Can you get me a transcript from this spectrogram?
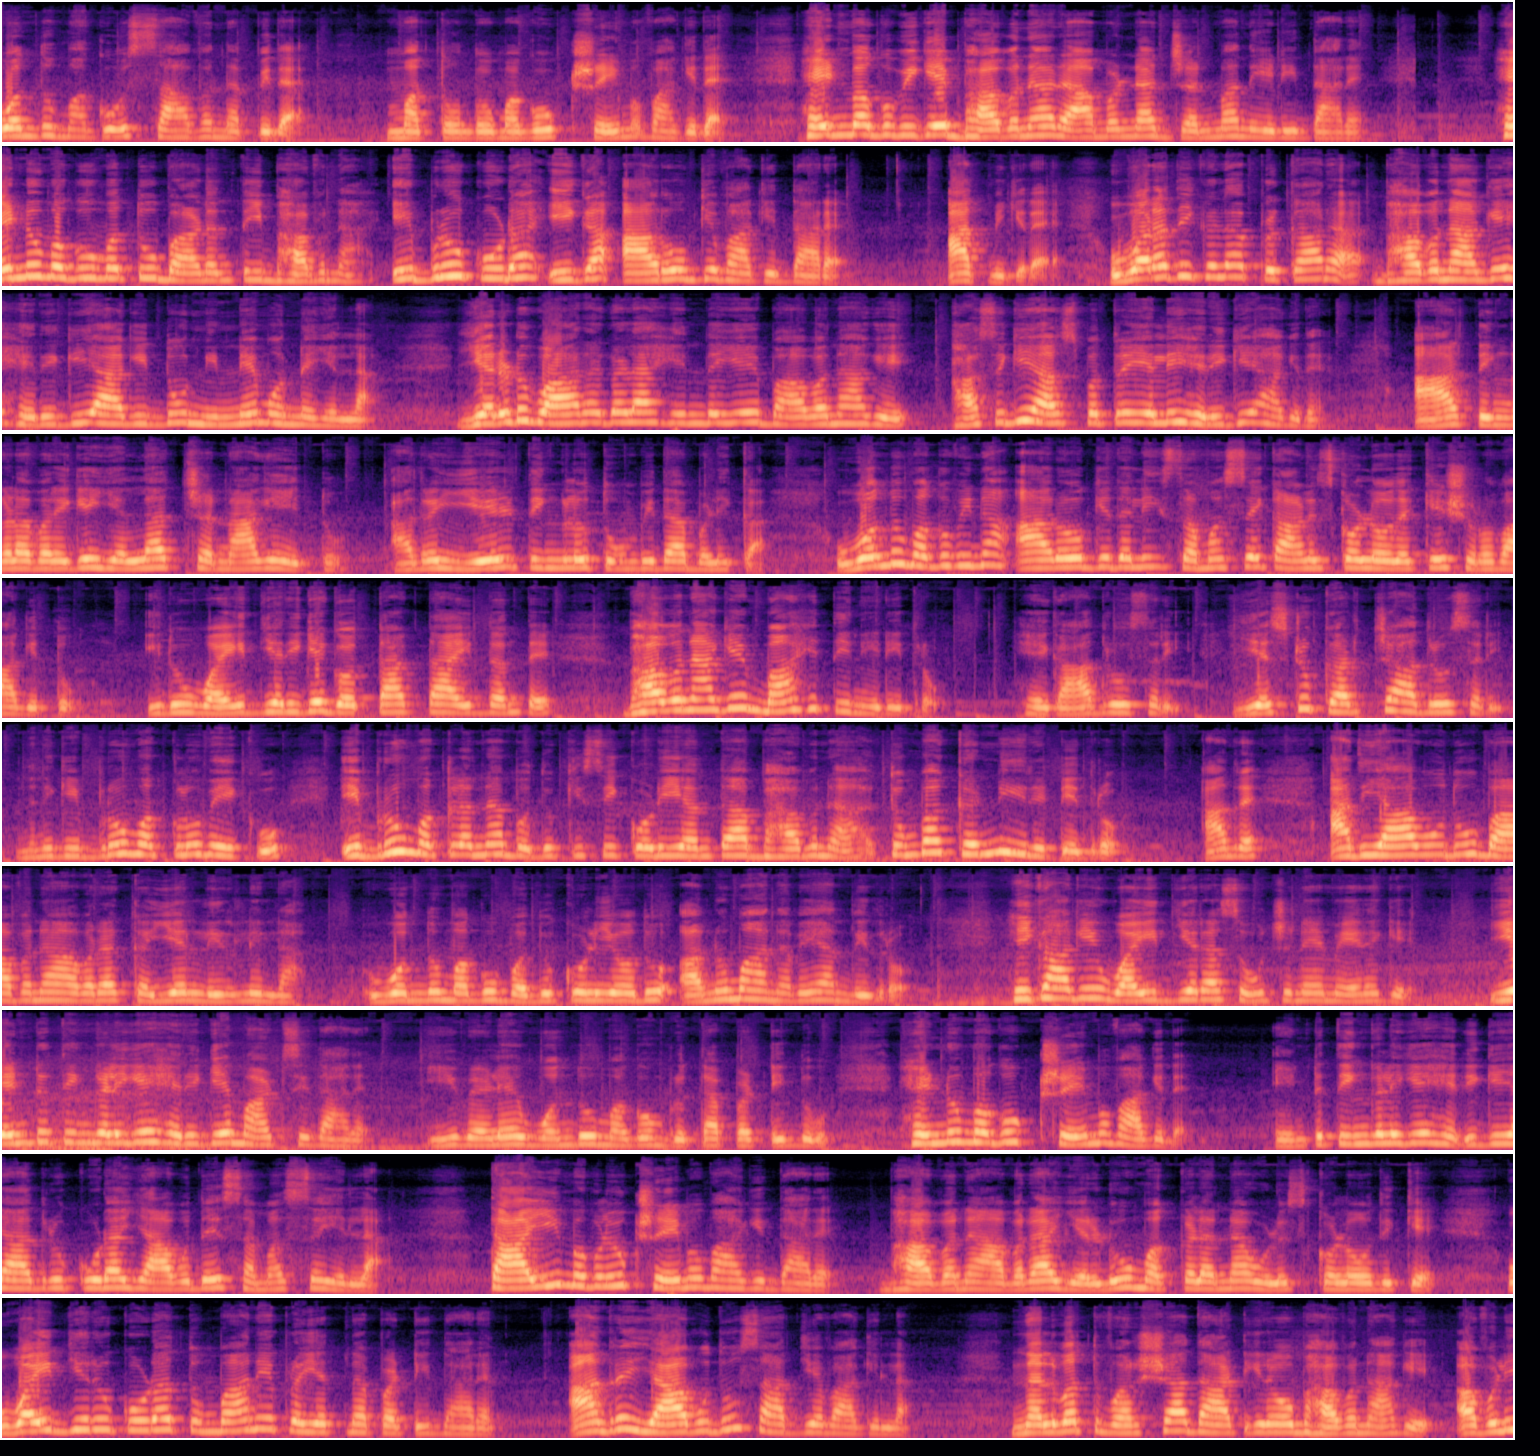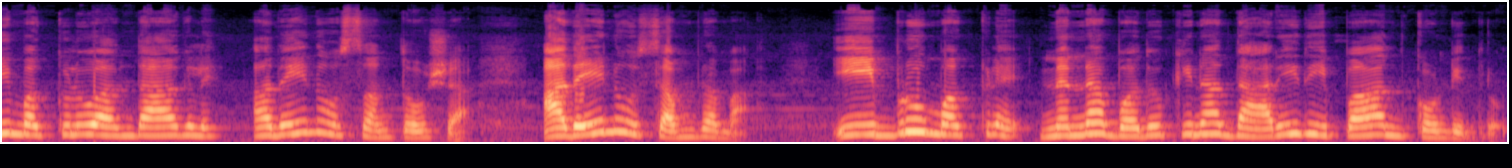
ಒಂದು ಮಗು ಸಾವನ್ನಪ್ಪಿದೆ. ಮತ್ತೊಂದು ಮಗು ಕ್ಷೇಮವಾಗಿದೆ. ಹೆಣ್ಮಗುವಿಗೆ ಭಾವನಾ ರಾಮಣ್ಣ ಜನ್ಮ ನೀಡಿದ್ದಾರೆ. ಹೆಣ್ಣು ಮಗು ಮತ್ತು ಬಾಣಂತಿ ಭಾವನಾ ಇಬ್ಬರೂ ಕೂಡ ಈಗ ಆರೋಗ್ಯವಾಗಿದ್ದಾರೆ. ಆತ್ಮಿಕರೆ, ವರದಿಗಳ ಪ್ರಕಾರ ಭಾವನಾಗೆ ಹೆರಿಗೆಯಾಗಿದ್ದು ನಿನ್ನೆ ಮೊನ್ನೆಯಲ್ಲ. ಎರಡು ವಾರಗಳ ಹಿಂದೆಯೇ ಭಾವನಾಗೆ ಖಾಸಗಿ ಆಸ್ಪತ್ರೆಯಲ್ಲಿ ಹೆರಿಗೆ ಆಗಿದೆ ಆರು ತಿಂಗಳವರೆಗೆ ಎಲ್ಲ ಚೆನ್ನಾಗೇ ಇತ್ತು. ಆದರೆ ಏಳು ತಿಂಗಳು ತುಂಬಿದ ಬಳಿಕ ಒಂದು ಮಗುವಿನ ಆರೋಗ್ಯದಲ್ಲಿ ಸಮಸ್ಯೆ ಕಾಣಿಸ್ಕೊಳ್ಳೋದಕ್ಕೆ ಶುರುವಾಗಿತ್ತು. ಇದು ವೈದ್ಯರಿಗೆ ಗೊತ್ತಾಗ್ತಾ ಇದ್ದಂತೆ ಭಾವನಾಗೆ ಮಾಹಿತಿ ನೀಡಿದ್ರು. ಹೇಗಾದರೂ ಸರಿ, ಎಷ್ಟು ಖರ್ಚಾದರೂ ಸರಿ ನನಗಿಬ್ಬರು ಮಕ್ಕಳು ಬೇಕು ಇಬ್ಬರು ಮಕ್ಕಳನ್ನ ಬದುಕಿಸಿ ಕೊಡಿ ಅಂತ ಭಾವನಾ ತುಂಬ ಕಣ್ಣೀರಿಟ್ಟಿದ್ರು. ಆದರೆ ಅದ್ಯಾವುದೂ ಭಾವನಾ ಅವರ ಕೈಯಲ್ಲಿರಲಿಲ್ಲ. ಒಂದು ಮಗು ಬದುಕುಳಿಯೋದು ಅನುಮಾನವೇ ಅಂದಿದ್ರು. ಹೀಗಾಗಿ ವೈದ್ಯರ ಸೂಚನೆ ಮೇರೆಗೆ ಎಂಟು ತಿಂಗಳಿಗೆ ಹೆರಿಗೆ ಮಾಡಿಸಿದ್ದಾರೆ. ಈ ವೇಳೆ ಒಂದು ಮಗು ಮೃತಪಟ್ಟಿದ್ದು ಹೆಣ್ಣು ಮಗು ಕ್ಷೇಮವಾಗಿದೆ. ಎಂಟು ತಿಂಗಳಿಗೆ ಹೆರಿಗೆಯಾದರೂ ಕೂಡ ಯಾವುದೇ ಸಮಸ್ಯೆ ಇಲ್ಲ. ತಾಯಿ ಮಗಳು ಕ್ಷೇಮವಾಗಿದ್ದಾರೆ. ಭಾವನಾ ಅವರ ಎರಡೂ ಮಕ್ಕಳನ್ನ ಉಳಿಸ್ಕೊಳ್ಳೋದಕ್ಕೆ ವೈದ್ಯರು ಕೂಡ ತುಂಬಾನೇ ಪ್ರಯತ್ನ ಪಟ್ಟಿದ್ದಾರೆ ಆದರೆ ಯಾವುದೂ ಸಾಧ್ಯವಾಗಿಲ್ಲ. ನಲವತ್ತು ವರ್ಷ ದಾಟಿರೋ ಭಾವನಾಗೆ ಅವಳಿ ಮಕ್ಕಳು ಅಂದಾಗಲೇ ಅದೇನೋ ಸಂತೋಷ, ಅದೇನೋ ಸಂಭ್ರಮ. ಈ ಇಬ್ಬರು ಮಕ್ಕಳೇ ನನ್ನ ಬದುಕಿನ ದಾರಿದೀಪ ಅಂದ್ಕೊಂಡಿದ್ರು.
